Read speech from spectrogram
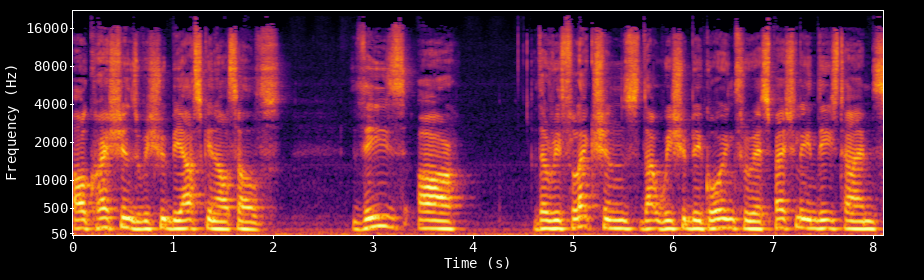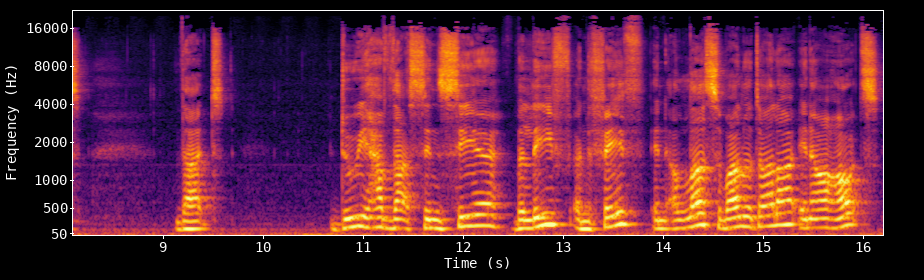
are questions we should be asking ourselves. These are the reflections that we should be going through, especially in these times, that do we have that sincere belief and faith in Allah subhanahu wa ta'ala in our hearts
